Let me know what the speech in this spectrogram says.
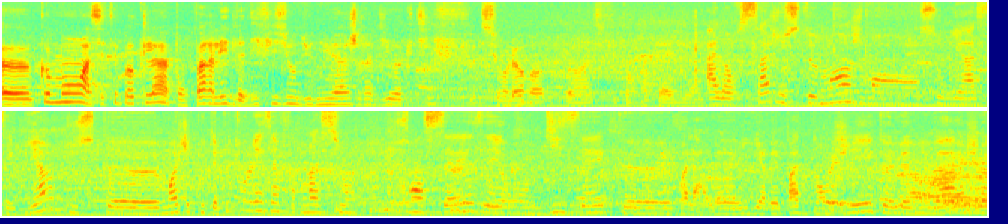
Euh, comment, à cette époque-là, a-t-on parlé de la diffusion du nuage radioactif sur l'Europe Est-ce que tu t'en rappelles? Alors ça justement, je m'en souviens assez bien puisque moi j'écoutais plutôt les informations françaises et on disait que voilà, il n'y avait pas de danger, que le nuage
